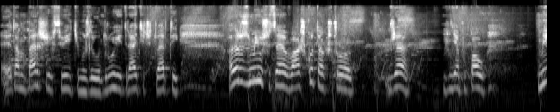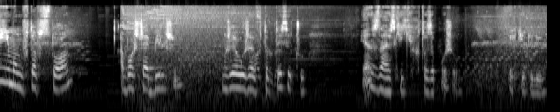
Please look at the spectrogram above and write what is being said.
е, там перший в світі, можливо, другий, третій, четвертий. Але розумів, що це важко, так що вже я попав мінімум в топ 100 або ще більше. Можливо, вже в топ 1000. Я не знаю, скільки хто запушив тих титулів.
